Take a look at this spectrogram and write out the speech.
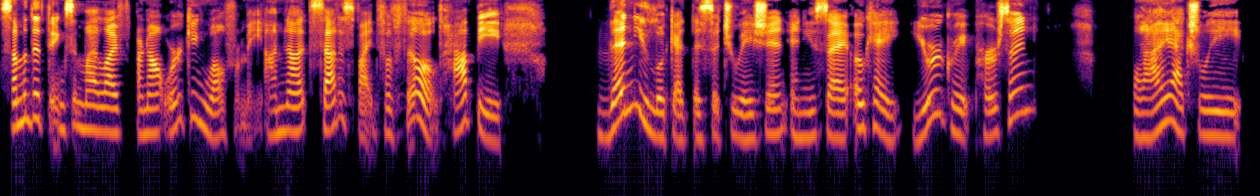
Some of the things in my life are not working well for me. I'm not satisfied, fulfilled, happy. Then you look at the situation and you say, okay, you're a great person, but I actually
